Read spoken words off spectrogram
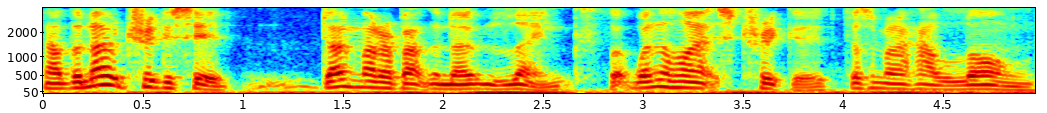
Now the note triggers here, don't matter about the note length, but when the hi-hat's triggered, doesn't matter how long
